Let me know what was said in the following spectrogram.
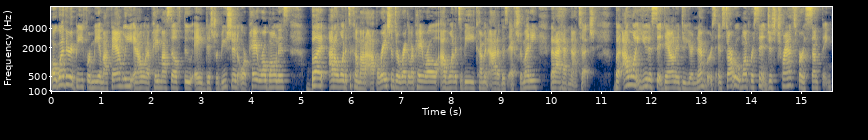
or whether it be for me and my family and I want to pay myself through a distribution or payroll bonus, but I don't want it to come out of operations or regular payroll. I want it to be coming out of this extra money that I have not touched. But I want you to sit down and do your numbers and start with 1%. Just transfer something.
